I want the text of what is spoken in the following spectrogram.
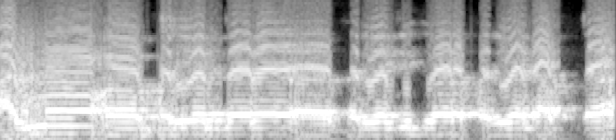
હાલમાં ફરિયાદ દ્વારા ફરિયાદી દ્વારા ફરિયાદ આપતા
